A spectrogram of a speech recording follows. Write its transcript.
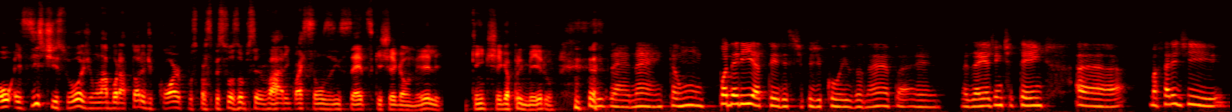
Ou existe isso hoje, um laboratório de corpos para as pessoas observarem quais são os insetos que chegam nele e quem chega primeiro? Pois é, né? Então poderia ter esse tipo de coisa, né? É, mas aí a gente tem uh, uma série de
